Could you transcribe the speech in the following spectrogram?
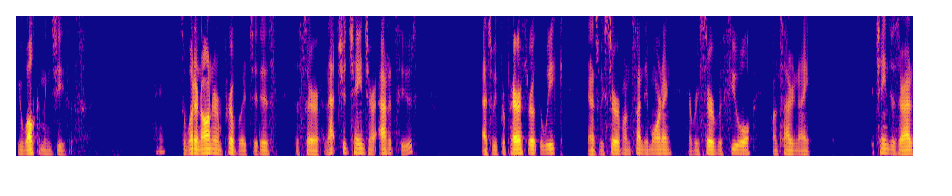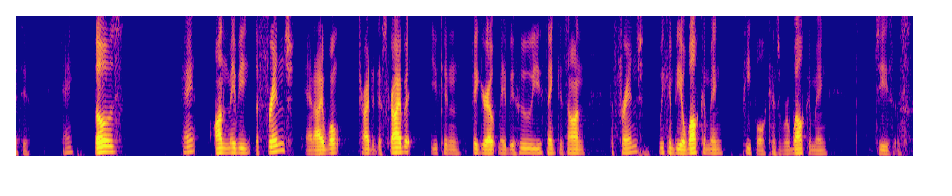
you're welcoming Jesus. Okay? So, what an honor and privilege it is to serve. And that should change our attitude as we prepare throughout the week, and as we serve on Sunday morning, or we serve with fuel on Saturday night. It changes our attitude. Okay? Those, okay, on maybe the fringe, and I won't try to describe it. You can figure out maybe who you think is on the fringe. We can be a welcoming people because we're welcoming Jesus.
